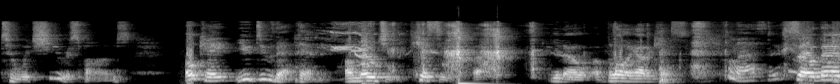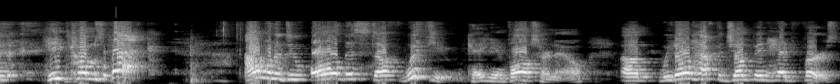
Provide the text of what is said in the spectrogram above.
To which she responds, Okay, you do that then. Emoji, kissing, uh, you know, blowing out a kiss. Classic. So then he comes back. I want to do all this stuff with you. Okay, he involves her now. Um, we don't have to jump in head first.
